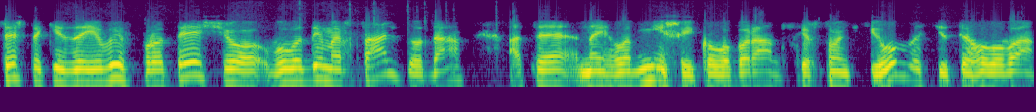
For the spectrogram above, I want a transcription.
все ж таки заявив про те, що Володимир Сальдо, да, а це найголовніший колаборант в Херсонській області, це голова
